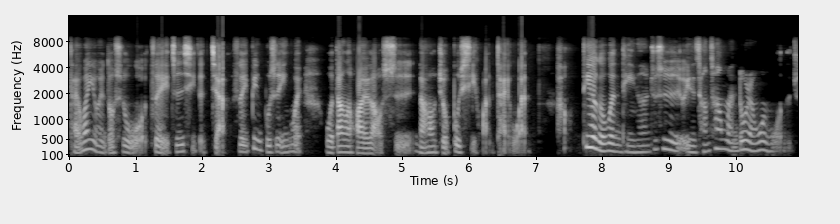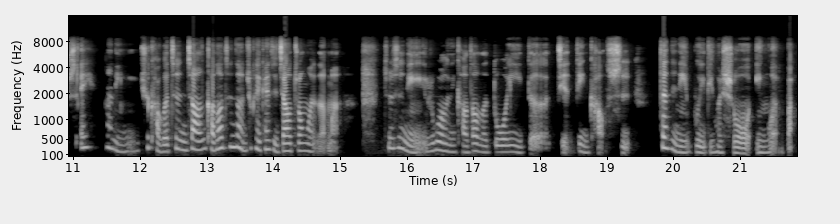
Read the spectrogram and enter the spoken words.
台湾永远都是我最珍惜的家，所以并不是因为我当了华语老师，然后就不喜欢台湾。好，第二个问题呢，就是也常常蛮多人问我的，就是哎，那你去考个证照，你考到证照，你就可以开始教中文了吗？就是你，如果你考到了多义的检定考试，但是你也不一定会说英文吧？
